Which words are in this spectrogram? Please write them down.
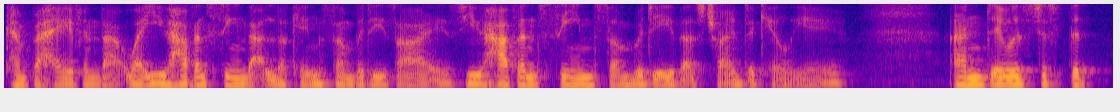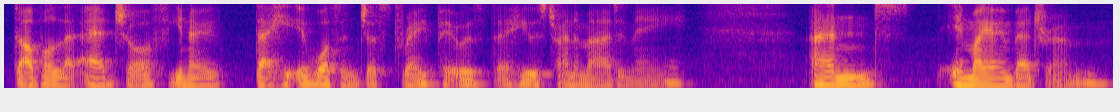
can behave in that way. You haven't seen that look in somebody's eyes. You haven't seen somebody that's trying to kill you. And it was just the double edge of, you know, that he, it wasn't just rape, it was that he was trying to murder me. And in my own bedroom.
